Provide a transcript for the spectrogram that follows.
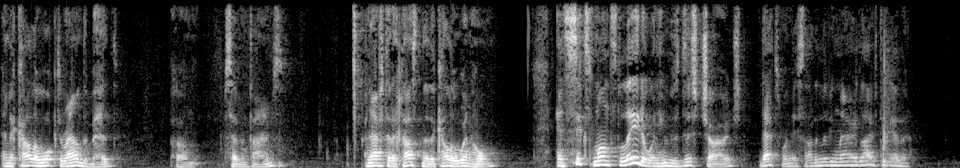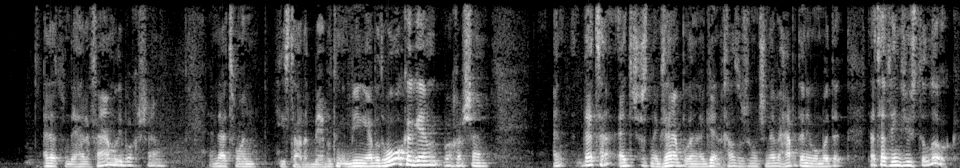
And the Kala walked around the bed um, seven times. And after the chasna, the Kala went home. And six months later, when he was discharged, that's when they started living married life together. And that's when they had a family, Baruch Hashem. And that's when he started being able to, walk again, Baruch Hashem. And that's, a, that's just an example. And again, Chaz should never happen to anyone, but that, that's how things used to look.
